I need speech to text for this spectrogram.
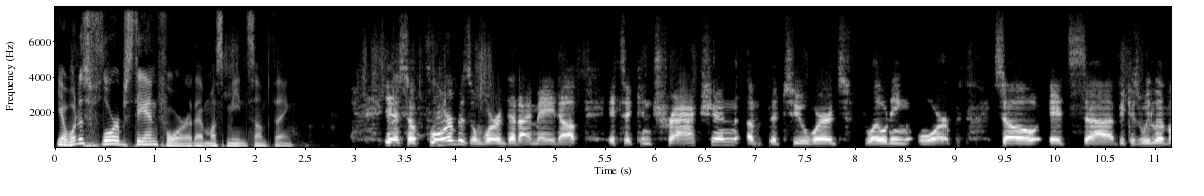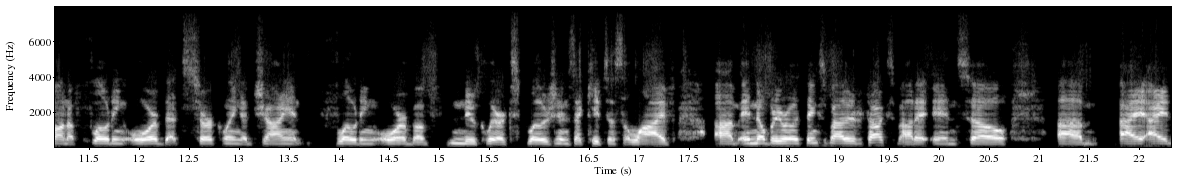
Yeah, what does Florb stand for? That must mean something. Yeah, so florb is a word that I made up. It's a contraction of the two words floating orb. So it's uh, because we live on a floating orb that's circling a giant floating orb of nuclear explosions that keeps us alive. Um, and nobody really thinks about it or talks about it. And so um, I, I'd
